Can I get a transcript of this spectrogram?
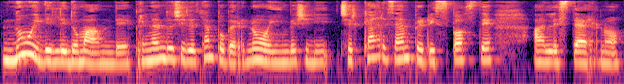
noi delle domande, prendendoci del tempo per noi invece di cercare sempre risposte all'esterno.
